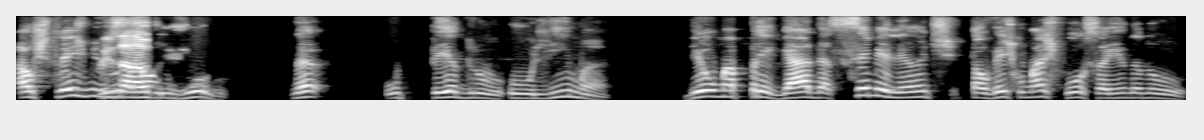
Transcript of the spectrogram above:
aos três minutos do jogo, né, o Pedro, o Lima, deu uma pregada semelhante, talvez com mais força ainda no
